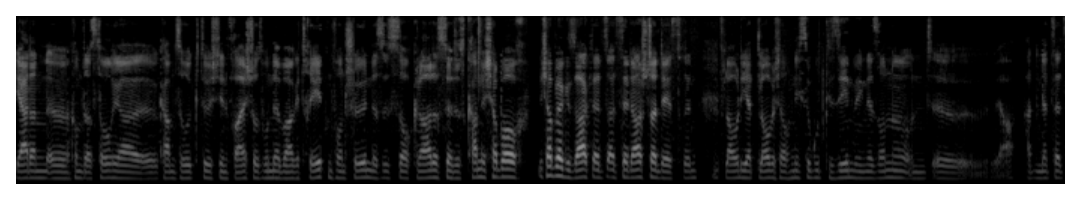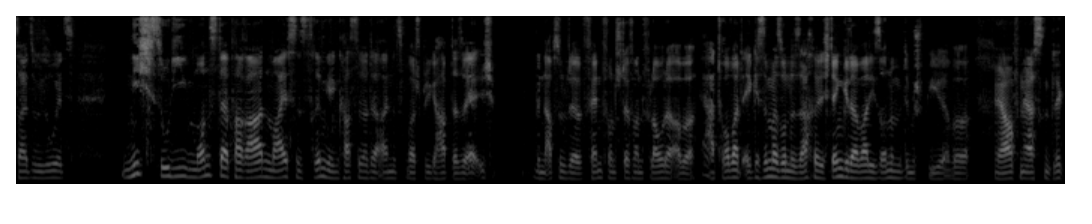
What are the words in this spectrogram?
Ja, dann äh, kommt Astoria, äh, kam zurück durch den Freistoß, wunderbar getreten von Schön. Das ist auch klar, dass der das kann. Ich habe auch, ich habe ja gesagt, als, als der da stand, der ist drin. Flaudi hat, glaube ich, auch nicht so gut gesehen wegen der Sonne und äh, ja, hat in letzter Zeit sowieso jetzt nicht so die Monsterparaden meistens drin. Gegen Kassel hat er eine zum Beispiel gehabt. Also er, ich bin absoluter Fan von Stefan Flauder, aber ja, Torwart-Eck ist immer so eine Sache. Ich denke, da war die Sonne mit dem Spiel, aber ja, auf den ersten Blick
